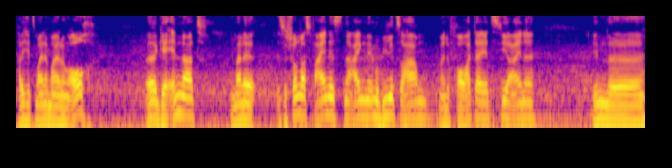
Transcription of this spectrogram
Habe ich jetzt meine Meinung auch äh, geändert. Ich meine, es ist schon was Feines, eine eigene Immobilie zu haben. Meine Frau hat ja jetzt hier eine in, äh,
